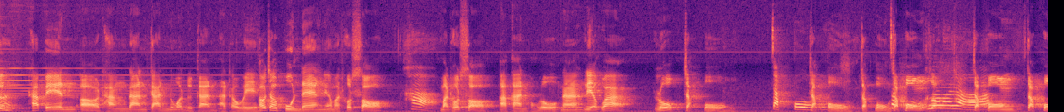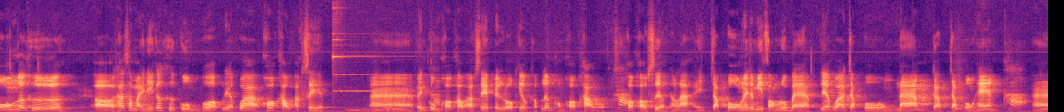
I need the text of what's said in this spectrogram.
ถ้าเป็นเอ่อทางด้านการนวดหรือการหัตถเวชเขาจะเอาปูนแดงเนี่ยมาทดสอบ ค่ะ มาทดสอบอาการของโรคนะ อืม เรียกว่าโรคจับโปง จับโปงจับโปงจับโปงจับโปงคืออะไรอะคะจับโปงจับโปงก็คือเอ่อถ้าสมัยนี้ก็คือกลุ่มพวกเรียกว่าข้อเข่าอักเสบอืมอ่าเป็นกลุ่มข้อเข่าอักเสบเป็นโรคเกี่ยวกับเรื่องของข้อเข่าค่ะข้อเข่าเสื่อมทั้งหลาย จับโปงเนี่ยจะมี 2 รูปแบบ เรียกว่าจับโปงน้ำกับจับโปงแห้งค่ะอ่า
